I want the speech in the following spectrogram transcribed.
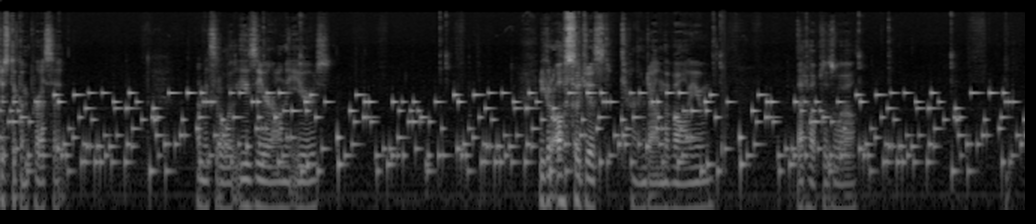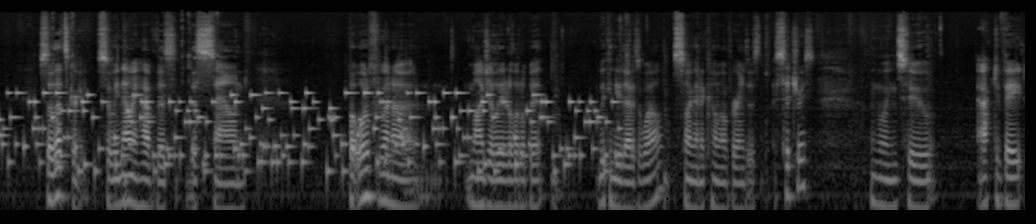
just to compress it. That makes it a little easier on the ears. You could also just turn down the volume. That helps as well. So that's great. So we now we have this this sound. But what if we want to modulate it a little bit? We can do that as well. So I'm going to come over into Sytrus. I'm going to activate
